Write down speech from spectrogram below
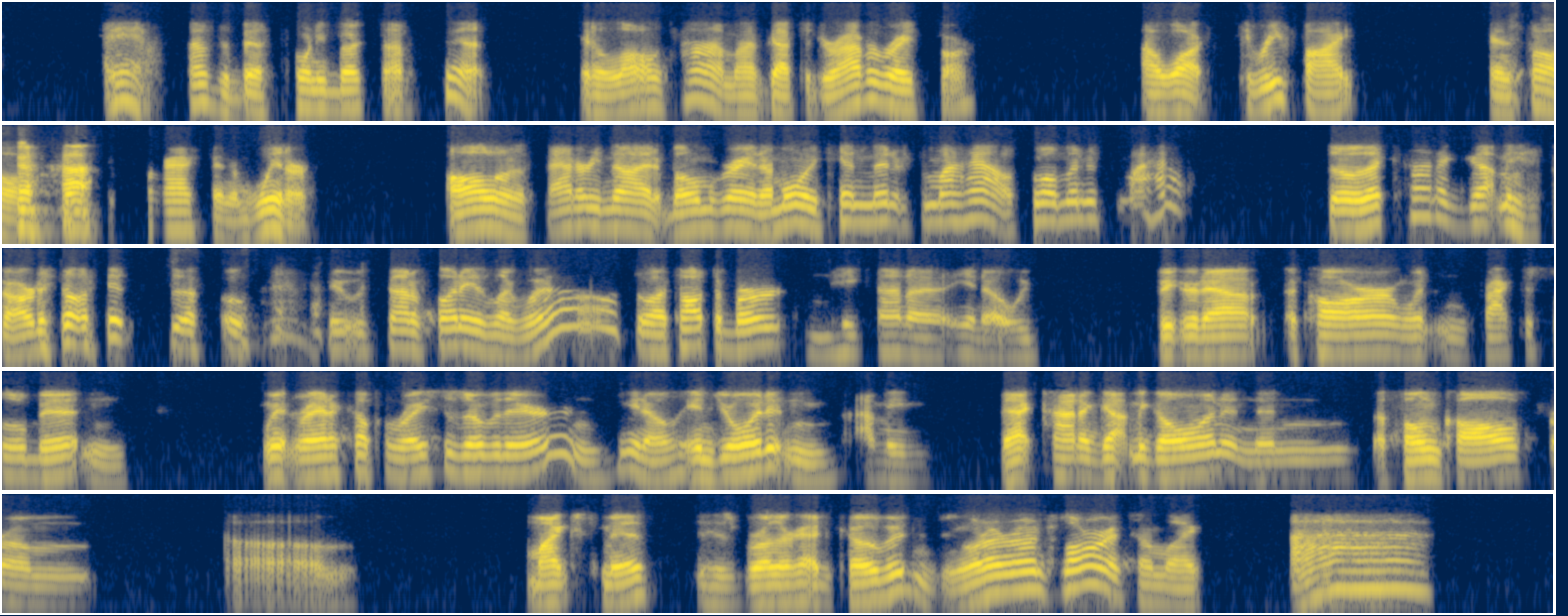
damn, that was the best twenty bucks I've spent in a long time. I've got to drive a race car. I watched three fights and saw a crash and a winner all on a Saturday night at Bowman Gray. And I'm only 10 minutes from my house, 12 minutes from my house. So that kind of got me started on it. So it was kind of funny. It's like, well, so I talked to Burt and he kind of, you know, we figured out a car, went and practiced a little bit and went and ran a couple races over there and, you know, enjoyed it. And I mean, that kind of got me going. And then a phone call from um, Mike Smith, his brother had COVID, and you want to run Florence? I'm like, ah,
